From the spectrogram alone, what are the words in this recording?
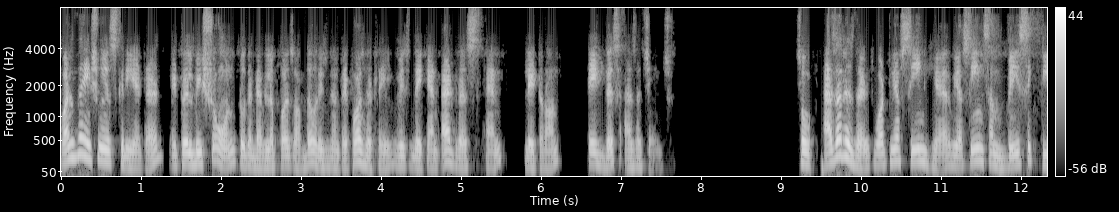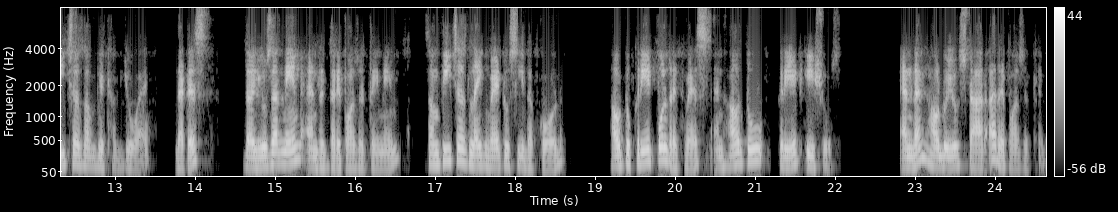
Once the issue is created, it will be shown to the developers of the original repository, which they can address and later on take this as a change. So as a result, what we have seen here, we have seen some basic features of GitHub UI, that is the username and the repository name, some features like where to see the code, how to create pull requests, and how to create issues. And then how do you star a repository?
